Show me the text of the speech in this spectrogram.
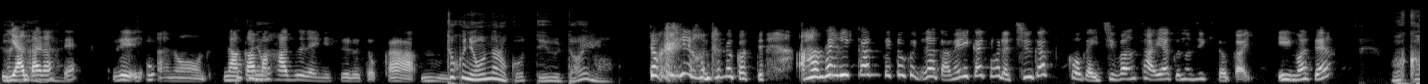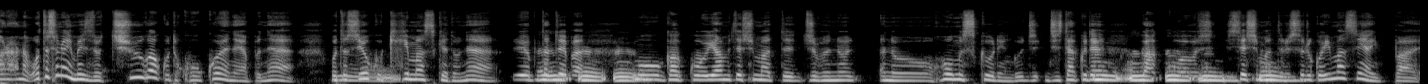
嫌がらせ？でお、あの、仲間外れにするとか、うん特に女の子って言うた？今。特に女の子って、アメリカって特に、なんかアメリカってほら中学校が一番最悪の時期とか言いません？わからない。私のイメージでは中学校と高校やね、やっぱね。私よく聞きますけどね。やっぱ例えば、うんうんうんもう学校を辞めてしまって自分の、あの、ホームスクーリング、じ自宅で学校をし,、てしまったりする子いますやん、いっぱい。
